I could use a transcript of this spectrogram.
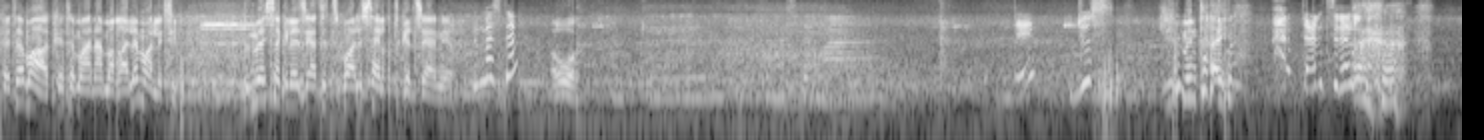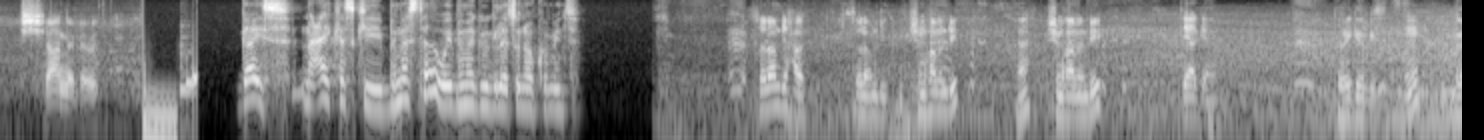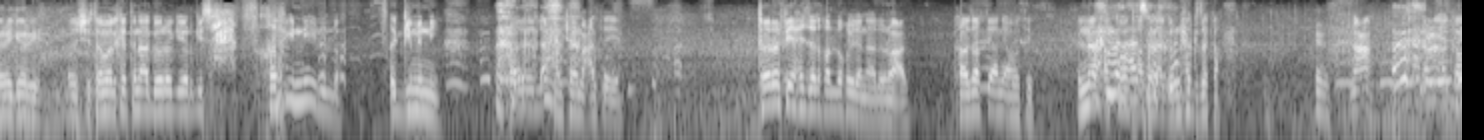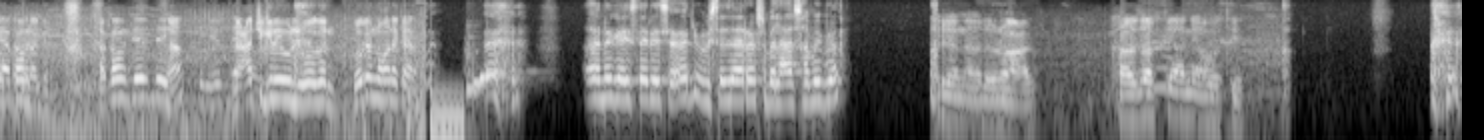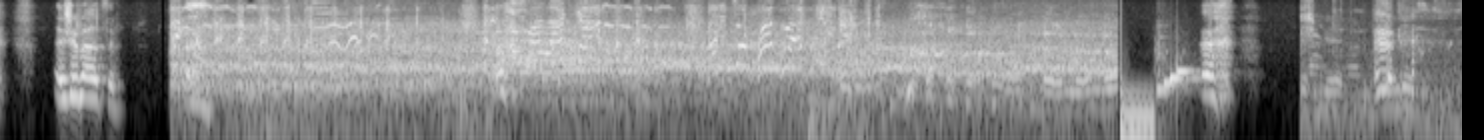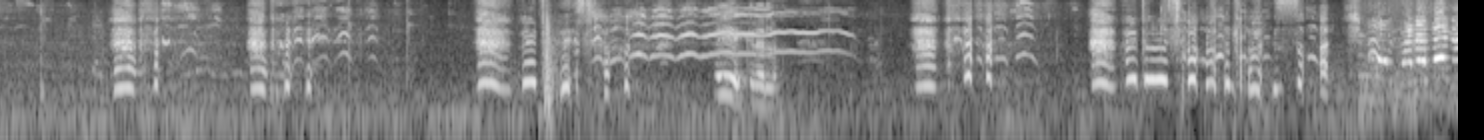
ከተማ ከተማና መቐለ ማለት እዩ ብመስተ ግለፅያ ትትበሃል ስታይል ክትገልፅያ ነይረ ብመስተ እዎ ብመስተማ እንዴ ጁስ ምንታይ ጥዕምቲ ስለ ሻነ ደብት ጋይስ ንዓይ ከስኪ ብመስተ ወይ ብምግቢ ግለፁ ናብ ኮሜንት ሰላም ዲ ሓዊ ሰላም ዲ ሽምኻ ምንዲ እ? ሽምኻ ምንዲ ጥያቄ ነው ገብረ ጊዮርጊስ ገብረ ጊዮርጊስ እሺ ተመልከትና ገብረ ጊዮርጊስ ከፊእኒ ኢሉ ኣሎ ፀጊምኒ ካልላ ሓምሻይ መዓልተ እየ ተረፊ ሕዘል ከለኹ ኢለና ኣሎ ንባዕሉ ካብዛ ፍቲኣ ኒኣ ሆቴል እና ኣካውንት ተናገር ንሕግዘካ ንዓ ኣካውንት ተናገር ኣካውንት የብለይ ንዓ ችግር የብሉ ወገን ወገን ንኾነካ ኢና ኣነ ጋይስ ታዲያ ስዕል ምስ ተዛረብስ በልሓስ ከመይ ብያ ኢለና ኣሎ ንባዕሉ ካብዛ ፍቲኣ ኒኣ ሆቴል إيش نازل؟ إيه كده لا أنتوا لسه ما بالصاج أنا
